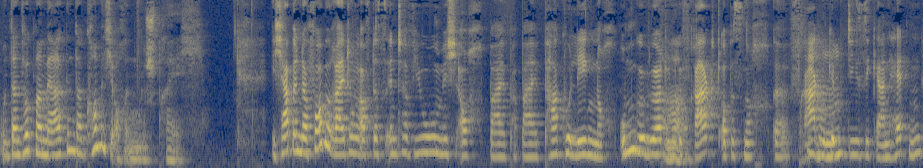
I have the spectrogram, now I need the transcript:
Und dann wird man merken, da komme ich auch in ein Gespräch. Ich habe in der Vorbereitung auf das Interview mich auch bei, bei ein paar Kollegen noch umgehört ah. und gefragt, ob es noch äh, Fragen mhm. gibt, die sie gern hätten.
